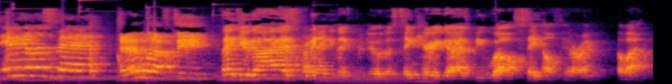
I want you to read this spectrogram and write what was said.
Danny Elizabeth. And Lefty. Thank you guys. Thank you, thank you for doing this. Take care, you guys. Be well. Stay healthy. All right. Bye bye.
